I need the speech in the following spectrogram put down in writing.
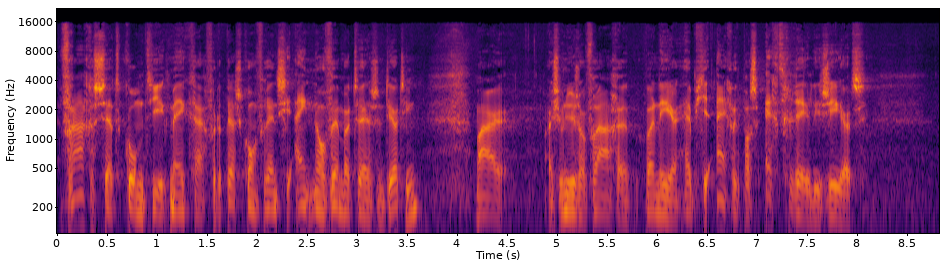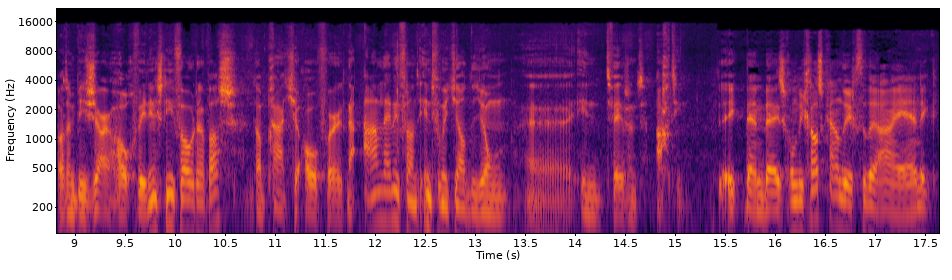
vragenset komt die ik meekrijg voor de persconferentie eind november 2013. Maar als je me nu zou vragen wanneer heb je eigenlijk pas echt gerealiseerd wat een bizar hoog winningsniveau daar was, dan praat je over naar aanleiding van het interview met Jan de Jong uh, in 2018. Ik ben bezig om die gaskraan dicht te draaien en ik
